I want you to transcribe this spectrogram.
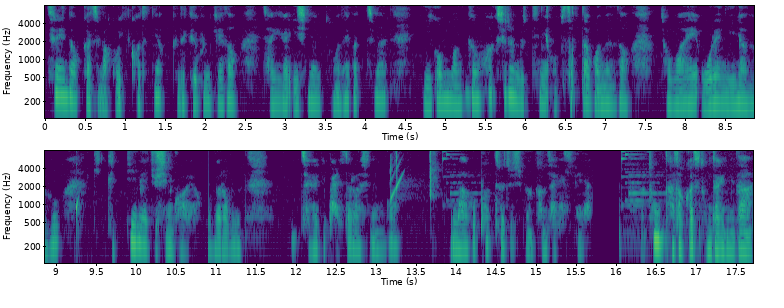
트레이너까지 맡고 있거든요. 근데 그분께서 자기가 20년 동안 해봤지만 이것만큼 확실한 루틴이 없었다고 하면서 저와의 오랜 인연으로 귀띔해 주신 거예요. 여러분 제가 이렇게 발설하시는 거 마구 퍼뜨려 주시면 감사하겠습니다. 총 다섯 가지 동작입니다.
